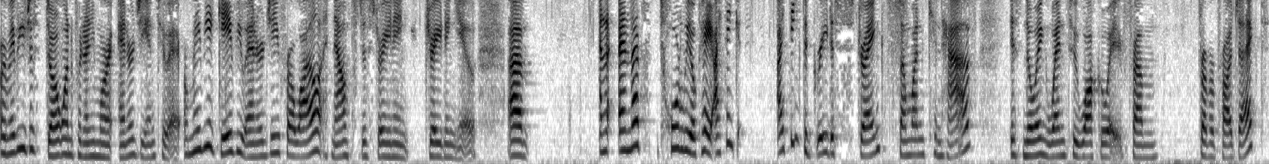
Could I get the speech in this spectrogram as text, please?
or maybe you just don't want to put any more energy into it or maybe it gave you energy for a while and now it's just draining draining you. Um, and and that's totally okay. I think i think the greatest strength someone can have is knowing when to walk away from from a project.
